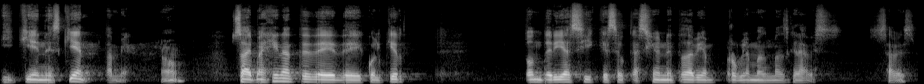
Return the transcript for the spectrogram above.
y quién es quién también, ¿no? O sea, imagínate de, de cualquier tontería así que se ocasione todavía problemas más graves, ¿sabes?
